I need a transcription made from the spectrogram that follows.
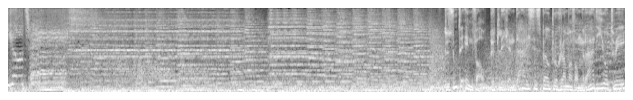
Radio 2. De Zoete Inval, het legendarische spelprogramma van Radio 2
